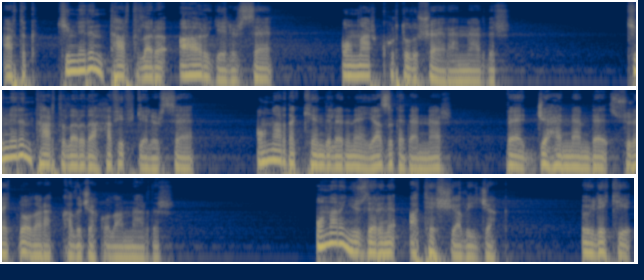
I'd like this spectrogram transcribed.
Artık kimlerin tartıları ağır gelirse onlar kurtuluşa erenlerdir. Kimlerin tartıları da hafif gelirse onlar da kendilerine yazık edenler ve cehennemde sürekli olarak kalacak olanlardır. Onların yüzlerini ateş yalayacak. Öyle ki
